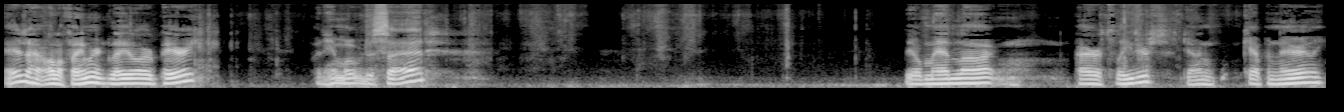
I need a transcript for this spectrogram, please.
There's a Hall of Famer, Gaylord Perry. Put him over the side. Bill Madlock, Pirates leaders, John Campanelli.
